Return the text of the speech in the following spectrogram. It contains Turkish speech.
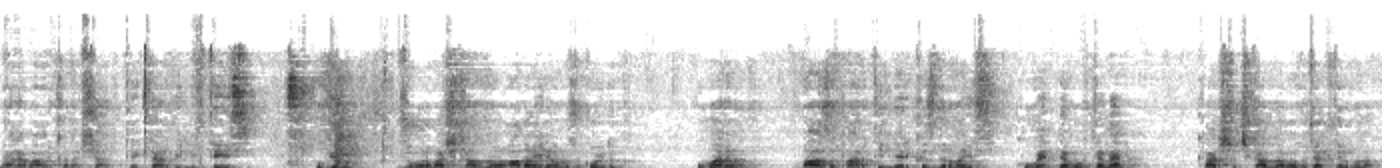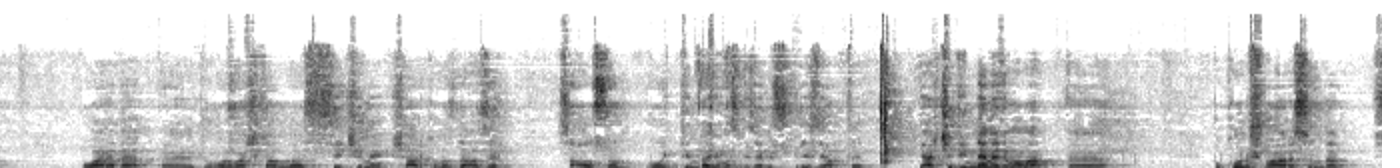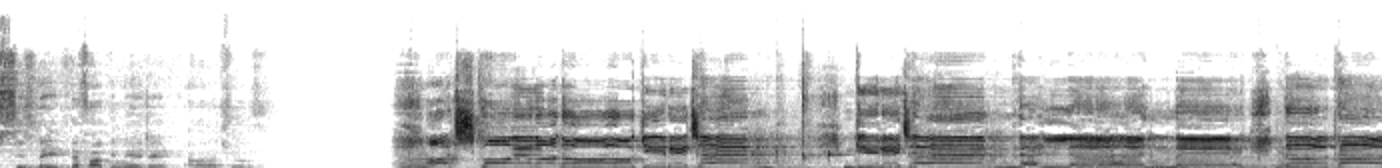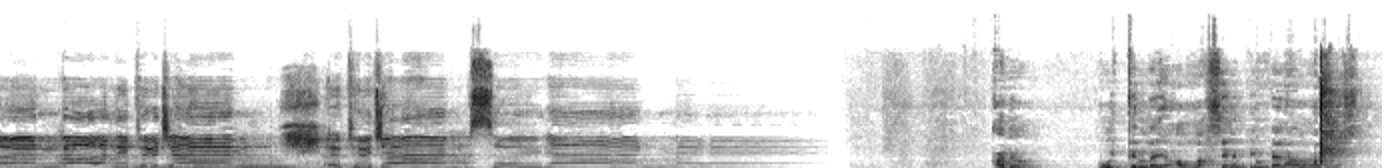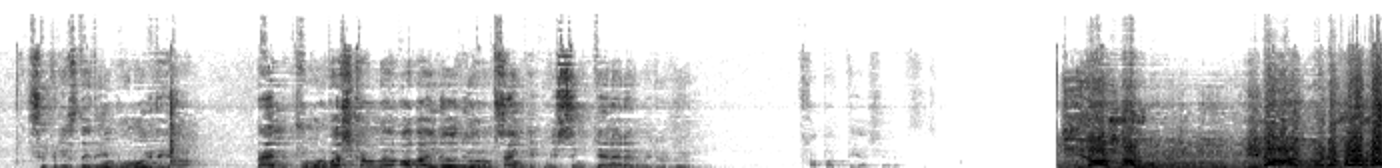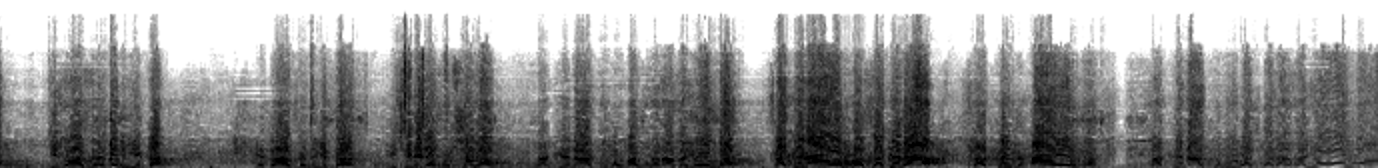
Merhaba arkadaşlar, tekrar birlikteyiz. Bugün Cumhurbaşkanlığı adaylığımızı koyduk. Umarım bazı partilileri kızdırmayız. Kuvvetle muhtemel karşı çıkanlar olacaktır buna. Bu arada e, Cumhurbaşkanlığı seçimi şarkımız da hazır. Sağ olsun Muhittin dayımız bize bir sürpriz yaptı. Gerçi dinlemedim ama e, bu konuşma arasında sizle ilk defa dinleyeceğim. Hemen açıyoruz. Aç koynunu gireceğim, gireceğim dellenme. Dudağından öpeceğim, öpeceğim söylenme. Alo, Muhittin dayı Allah senin bin belanı vermesin. Sürpriz dediğim bu muydu ya? Ben Cumhurbaşkanlığı adaylığı diyorum, sen gitmişsin genel müdürlüğü. Kapattı ya şerefsiz. Bir de ağzını alma. Bir de ağzını o lafı alma. Git ağzını da bir yıka. Git ağzını yıka. içini de fırçala. Sakın ha Cumhurbaşkanı adayı olma. Sakın ha olma. Sakın ha. Sakın ha olma. Sakın ha Cumhurbaşkanı adayı olma.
